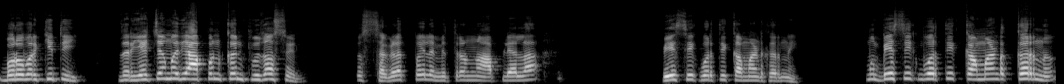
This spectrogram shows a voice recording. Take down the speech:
बरोबर किती? जर याच्यामध्ये आपण कन्फ्यूज असेल तर सगळ्यात पहिलं मित्रांनो आपल्याला बेसिक वरती कमांड करणे. मग बेसिक वरती कमांड करणं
